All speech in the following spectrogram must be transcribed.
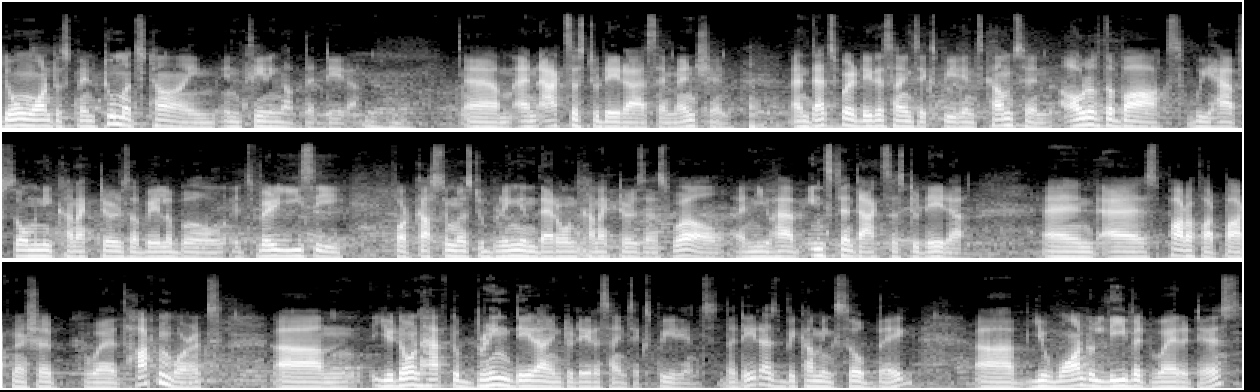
don't want to spend too much time in cleaning up that data. Mm -hmm um, and access to data, as I mentioned. And that's where data science experience comes in. Out of the box, we have so many connectors available. It's very easy for customers to bring in their own connectors as well, and you have instant access to data. And as part of our partnership with Hortonworks, um, you don't have to bring data into data science experience. The data is becoming so big, uh, you want to leave it where it is.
